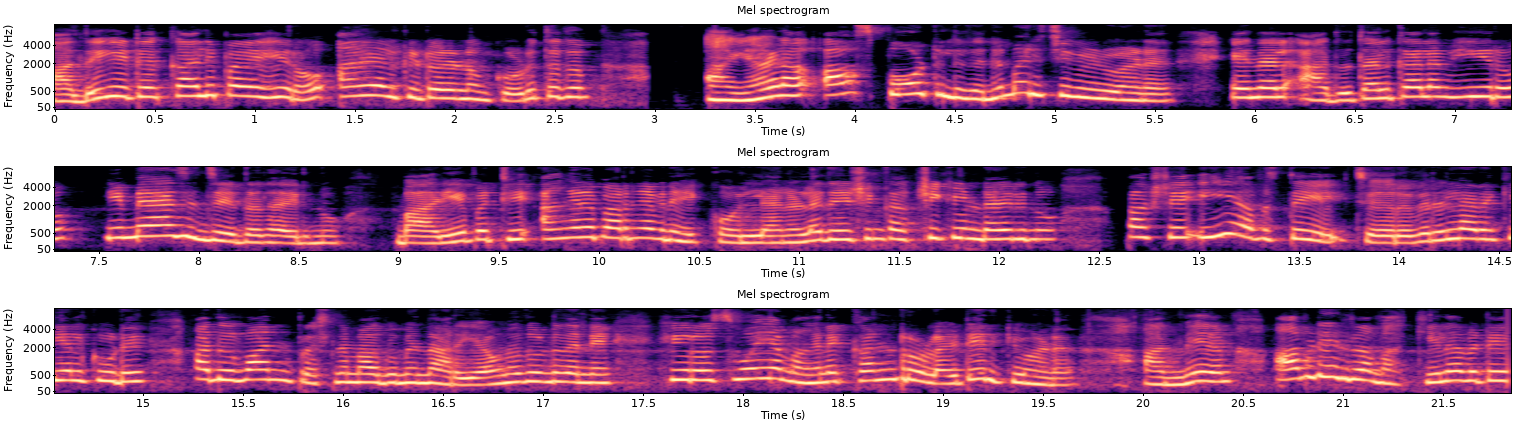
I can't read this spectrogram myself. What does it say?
അത് കേട്ട് കാലിപ്പായ ഹീറോ അയാൾക്കിട്ടൊരെണ്ണം കൊടുത്തതും അയാൾ ആ സ്പോട്ടിൽ തന്നെ മരിച്ചു വീഴുവാണ്. എന്നാൽ അത് തൽക്കാലം ഹീറോ ഇമാജിൻ ചെയ്തതായിരുന്നു. ഭാര്യയെ പറ്റി അങ്ങനെ പറഞ്ഞവനെ കൊല്ലാനുള്ള ദേഷ്യം കക്ഷിക്കുണ്ടായിരുന്നു. പക്ഷെ ഈ അവസ്ഥയിൽ ചെറുവിരൽ അരക്കിയാൽ കൂടെ അത് വൻ പ്രശ്നമാകുമെന്ന് അറിയാവുന്നതുകൊണ്ട് തന്നെ ഹീറോ സ്വയം അങ്ങനെ കൺട്രോൾ ആയിട്ട് ഇരിക്കുവാണ്. അന്നേരം അവിടെ ഇരുന്ന വക്കീലാവട്ടെ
